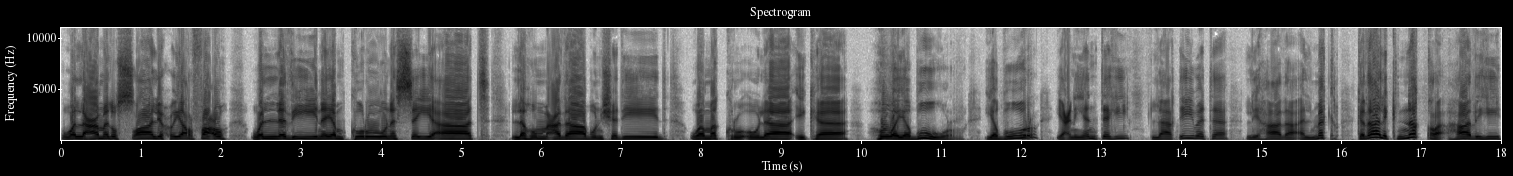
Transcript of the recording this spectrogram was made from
والعمل الصالح يرفعه والذين يمكرون السيئات لهم عذاب شديد ومكر أولئك هو يبور. يبور يعني ينتهي لا قيمة لهذا المكر. كذلك نقرأ هذه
